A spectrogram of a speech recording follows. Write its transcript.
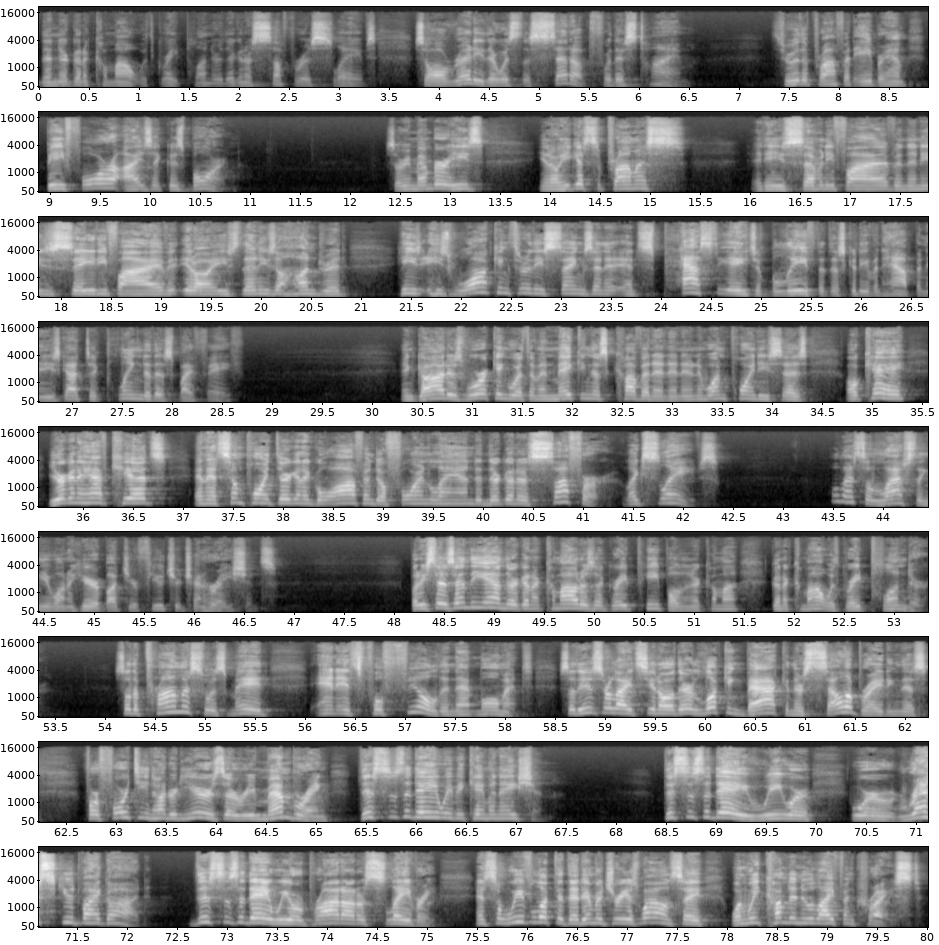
Then they're going to come out with great plunder. They're going to suffer as slaves. So already there was the setup for this time through the prophet Abraham before Isaac is born. So remember, he's, you know, he gets the promise and he's 75 and then he's 85, you know, he's, then he's 100 he's, he's walking through these things, and it's past the age of belief that this could even happen, and he's got to cling to this by faith. And God is working with him and making this covenant. And at one point, he says, Okay, you're going to have kids, and at some point, they're going to go off into a foreign land and they're going to suffer like slaves. Well, that's the last thing you want to hear about your future generations. But he says, in the end, they're going to come out as a great people and they're come going to come out with great plunder. So the promise was made and it's fulfilled in that moment. So the Israelites, you know, they're looking back and they're celebrating this. For 1400 years, they're remembering this is the day we became a nation. This is the day we were, were rescued by God. This is the day we were brought out of slavery. And so we've looked at that imagery as well and say, when we come to new life in Christ,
